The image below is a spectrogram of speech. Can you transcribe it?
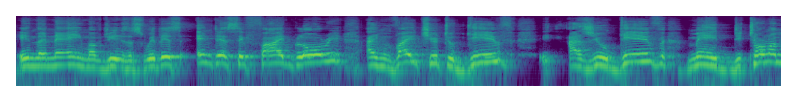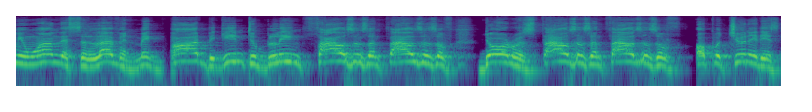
in the name of Jesus. With this intensified glory, I invite you to give. As you give, may Deuteronomy 1 verse 11, may God begin to blink thousands and thousands of doors, thousands and thousands of opportunities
